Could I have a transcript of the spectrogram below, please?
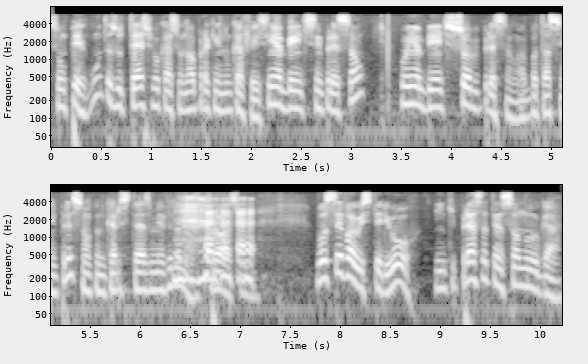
São perguntas do teste vocacional para quem nunca fez. Em ambiente sem pressão ou em ambiente sob pressão? Vai botar sem pressão, que eu não quero estresse na minha vida, não. Próximo. Você vai ao exterior? Em que presta atenção no lugar?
